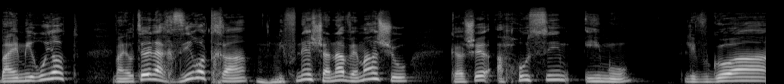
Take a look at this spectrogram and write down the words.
באמירויות. ואני רוצה להחזיר אותך mm-hmm. לפני שנה ומשהו, כאשר החוסים איימו לפגוע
